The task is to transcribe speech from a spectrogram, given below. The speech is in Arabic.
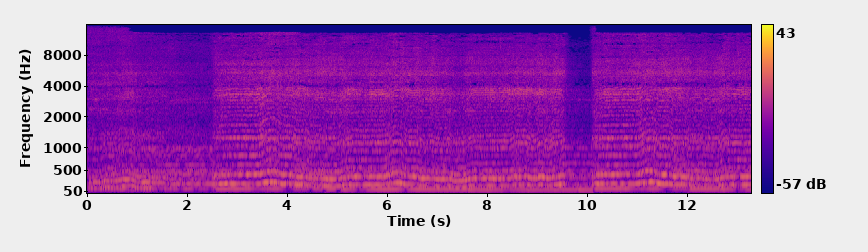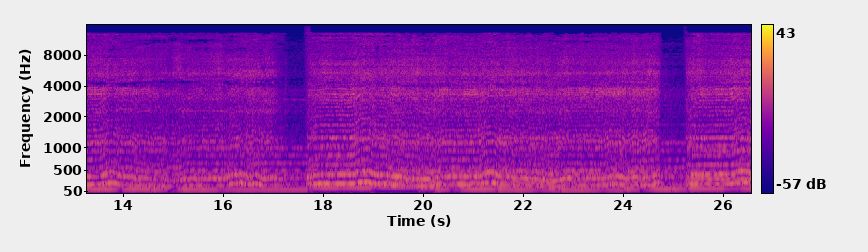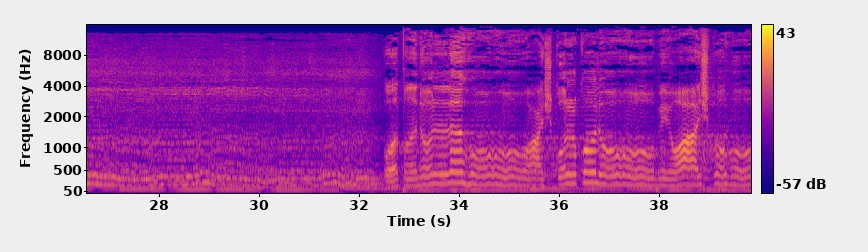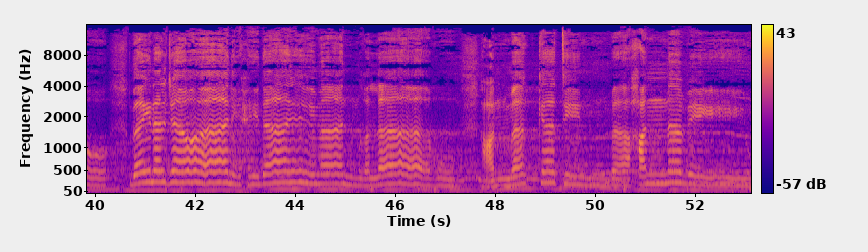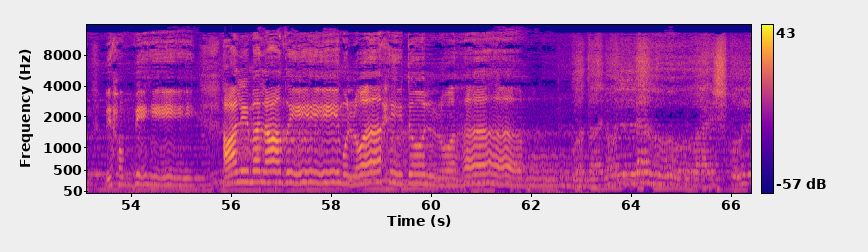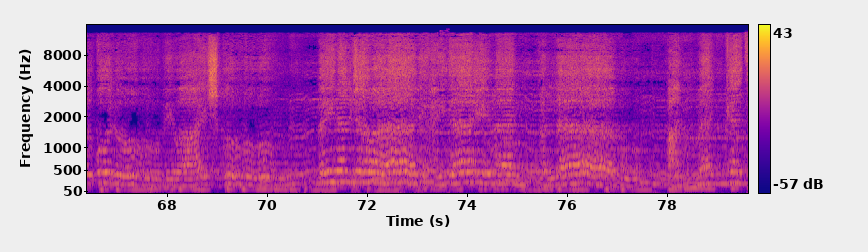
Mm-hmm. وطن له عشق القلوب وعشقه بين الجوانح دائما غلاب. عن مكة باح النبي بحبه. علم العظيم الواحد الوهاب. بين الجوانح دائما غلاب عن مكة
